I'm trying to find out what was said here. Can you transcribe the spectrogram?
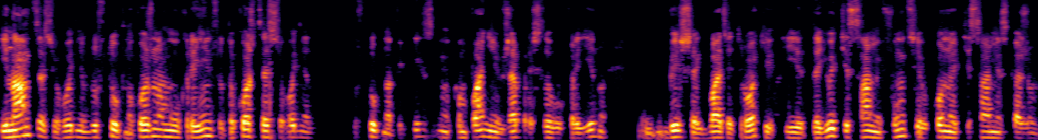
І нам це сьогодні доступно. Кожному українцю також це сьогодні доступно. Такі компанії вже прийшли в Україну більше як 20 років і дають ті самі функції, виконують ті самі, скажімо,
